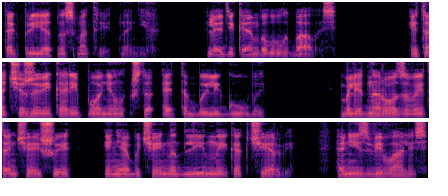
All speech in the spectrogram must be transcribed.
так приятно смотреть на них?» Леди Кэмпбелл улыбалась. И тотчас же викарий понял, что это были губы. Бледно-розовые, тончайшие и необычайно длинные, как черви. Они извивались,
